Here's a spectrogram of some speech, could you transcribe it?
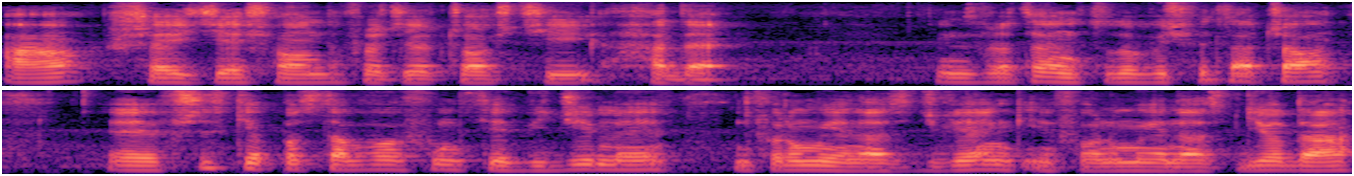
a 60 w rozdzielczości HD. Więc wracając tu do wyświetlacza, wszystkie podstawowe funkcje widzimy, informuje nas dźwięk, informuje nas dioda,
